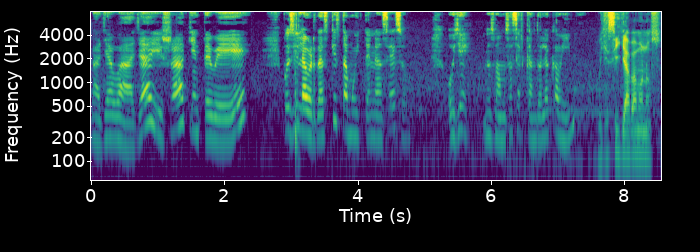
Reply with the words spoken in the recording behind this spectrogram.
vaya, vaya, Isra, ¿quién te ve? Pues sí, la verdad es que está muy tenaz eso. Oye, ¿nos vamos acercando a la cabina? Oye, sí, ya vámonos.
